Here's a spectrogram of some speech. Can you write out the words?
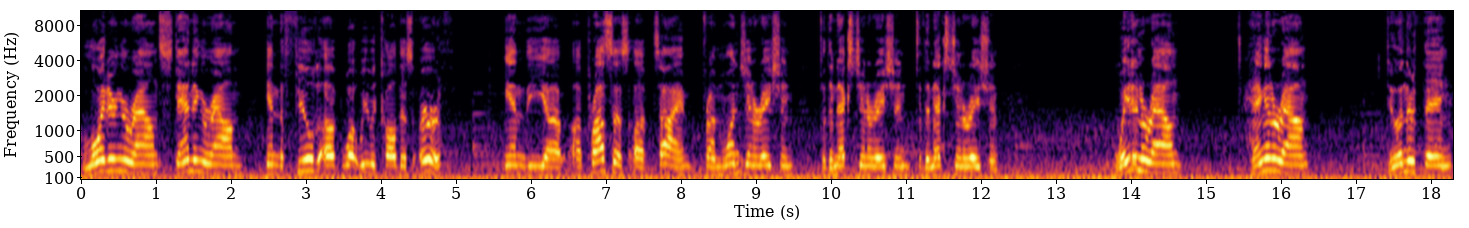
loitering around, standing around in the field of what we would call this earth, in the uh, uh, process of time from one generation to the next generation to the next generation, waiting around hanging around, doing their thing,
